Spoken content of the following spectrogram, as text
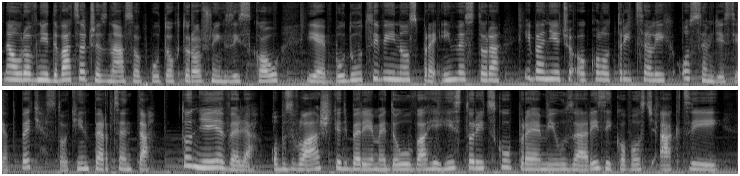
na úrovni 26 násobku tohto ročných ziskov je budúci výnos pre investora iba niečo okolo 3,85%. To nie je veľa, obzvlášť keď berieme do úvahy historickú prémiu za rizikovosť akcií.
